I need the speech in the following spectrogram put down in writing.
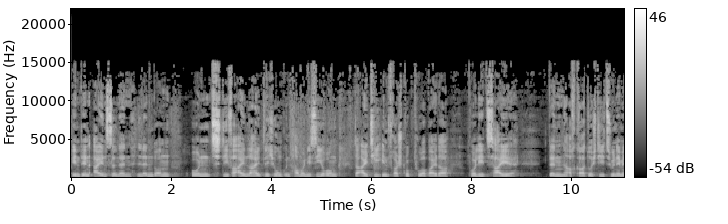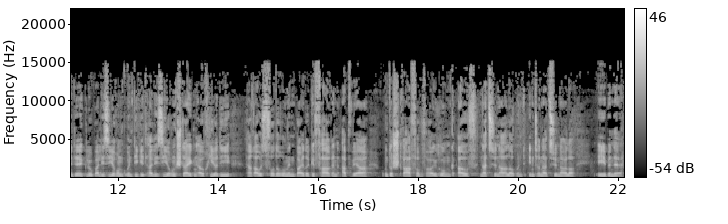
in den einzelnen Ländern und die Vereinheitlichung und Harmonisierung der IT-Infrastruktur bei der Polizei. Denn auch gerade durch die zunehmende Globalisierung und Digitalisierung steigen auch hier die Herausforderungen bei der Gefahrenabwehr und der Strafverfolgung auf nationaler und internationaler Ebene.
